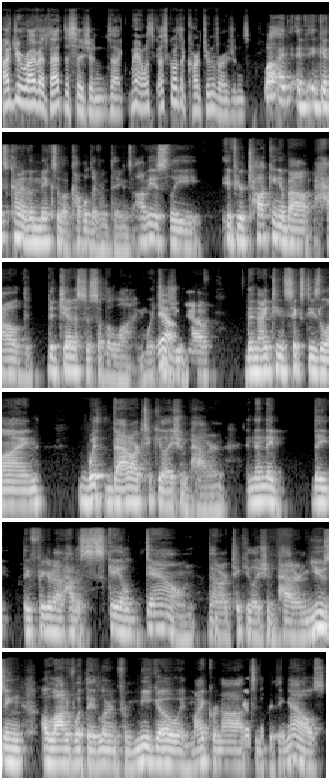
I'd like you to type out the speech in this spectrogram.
how did you arrive at that decision? It's like, man, let's let's go with the cartoon versions. Well, I, I think it's kind of a mix of a couple different things. Obviously, if you're talking about how the, the genesis of the line, which yeah. is you have the 1960s line with that articulation pattern, and then they they they figured out how to scale down that articulation pattern using a lot of what they learned from Mego and Micronauts yep. and everything else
